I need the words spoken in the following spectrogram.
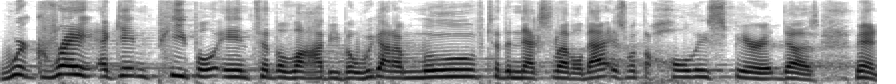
We're great at getting people into the lobby, but we got to move to the next level. That is what the Holy Spirit does. Man,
